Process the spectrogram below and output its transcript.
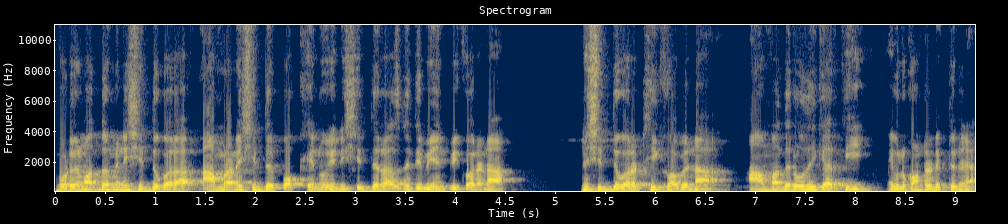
ভোটের মাধ্যমে নিষিদ্ধ করা, আমরা নিষিদ্ধের পক্ষে নই, নিষিদ্ধের রাজনীতি বিএনপি করে না, নিষিদ্ধ করা ঠিক হবে না, আমাদের অধিকার কি? এগুলো কন্ট্রাডিক্টরি না।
